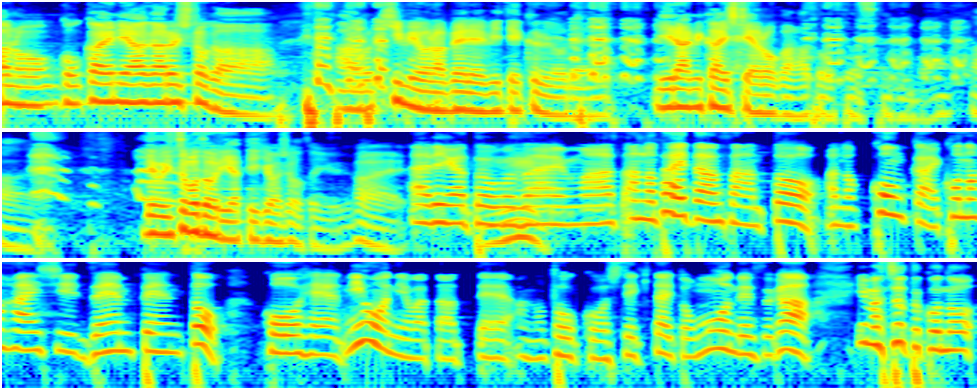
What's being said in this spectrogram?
あの、5階に上がる人が、あの、奇妙な目で見てくるので、睨み返してやろうかなと思ってますけども。はい。でも、いつも通りやっていきましょうという。はい。ありがとうございます。あのタイタンさんとあの今回この配信前編と後編2本にわたってあのトークをしていきたいと思うんですが今ちょっとこの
